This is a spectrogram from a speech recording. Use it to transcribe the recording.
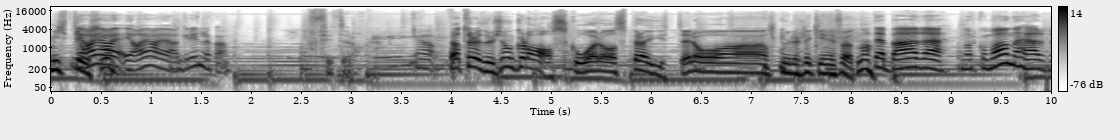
Midt i Ja, ja, Oslo? ja, ja, ja. Grünerløkka. Fytti rakkeren. Ja. Ja, trødde du ikke noen glasskår og sprøyter og alt mulig slikt inn i føttene? Det er bare narkomane her,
